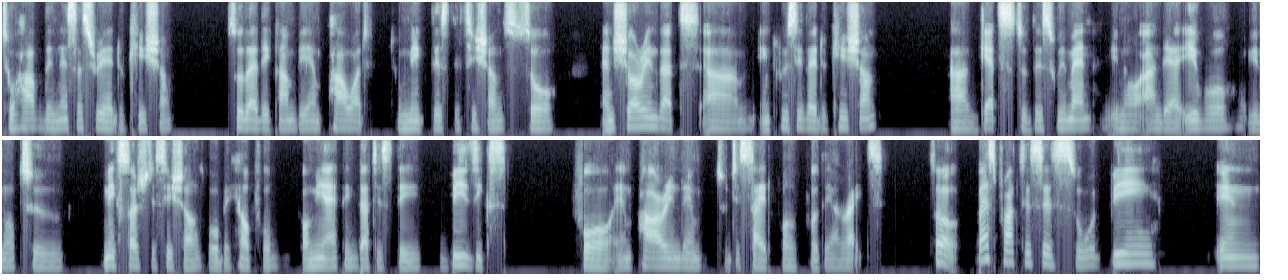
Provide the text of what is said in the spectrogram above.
to have the necessary education so that they can be empowered to make these decisions. So, ensuring that um, inclusive education uh, gets to these women, you know, and they are able, you know, to make such decisions will be helpful. For me, I think that is the basics for empowering them to decide for, for their rights. So, best practices would be in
